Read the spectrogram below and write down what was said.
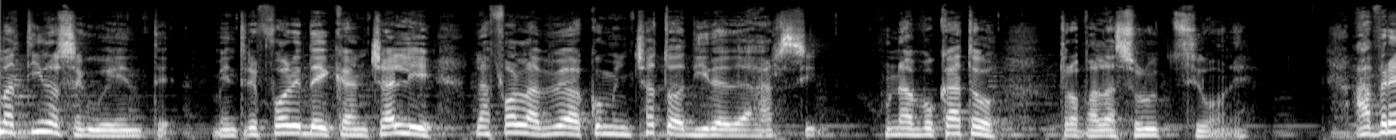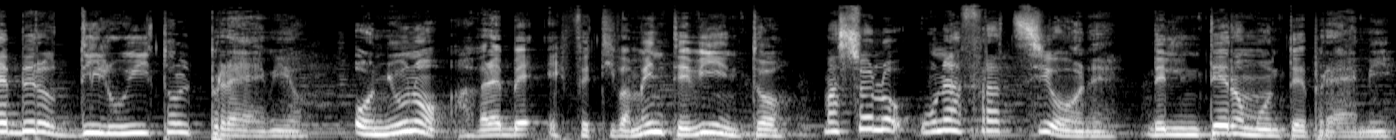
Mattino seguente, mentre fuori dai cancelli la folla aveva cominciato a diradarsi, un avvocato trova la soluzione. Avrebbero diluito il premio. Ognuno avrebbe effettivamente vinto, ma solo una frazione dell'intero montepremi.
